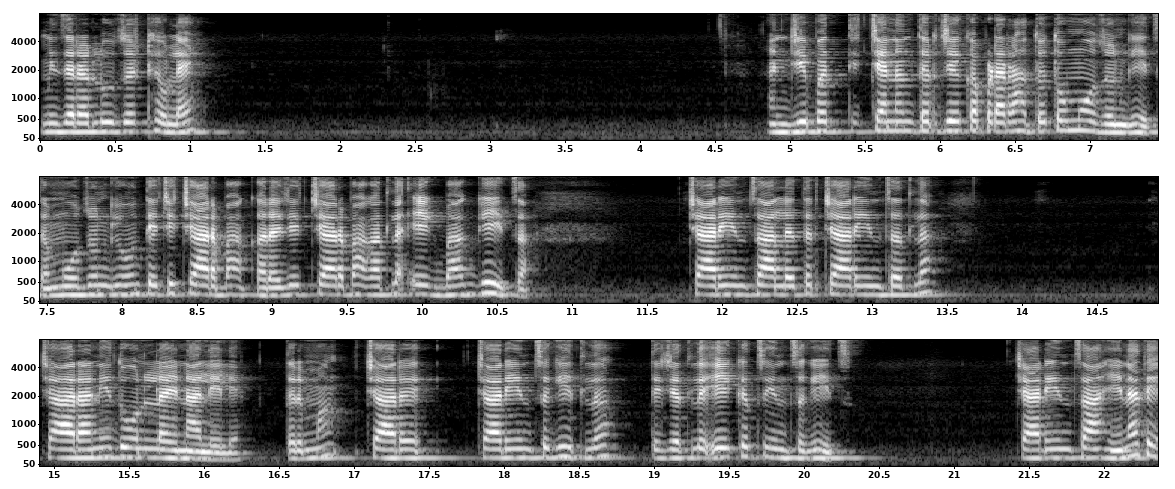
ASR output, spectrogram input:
मी जरा लूजच ठेवला आहे आणि जे बत्तीसच्या नंतर जे कपडा राहतो तो मोजून घ्यायचा. मोजून घेऊन त्याचे चार भाग करायचे. चार भागातला एक भाग घ्यायचा. चार इंच आलं तर चार इंचातला चार आणि दोन लाईन आलेल्या. तर मग चार चार इंच घेतलं त्याच्यातलं एकच इंच घ्यायचं. चार इंच आहे ना ते?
